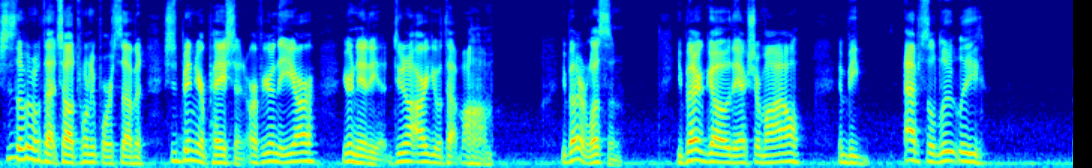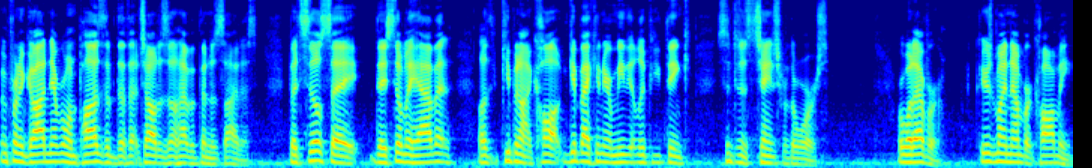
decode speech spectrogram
She's living with that child 24 7. She's been your patient. Or if you're in the ER, you're an idiot. Do not argue with that mom. You better listen. You better go the extra mile and be absolutely in front of God and everyone positive that that child does not have appendicitis, but still say they still may have it. Let's keep an eye. Call. Get back in there immediately if you think symptoms change for the worse, or whatever. Here's my number. Call me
